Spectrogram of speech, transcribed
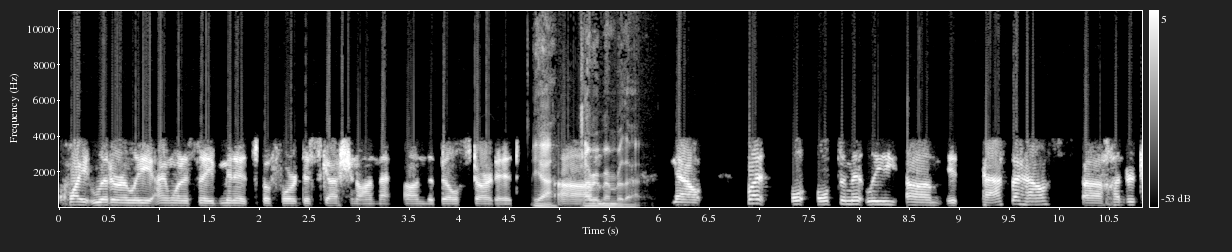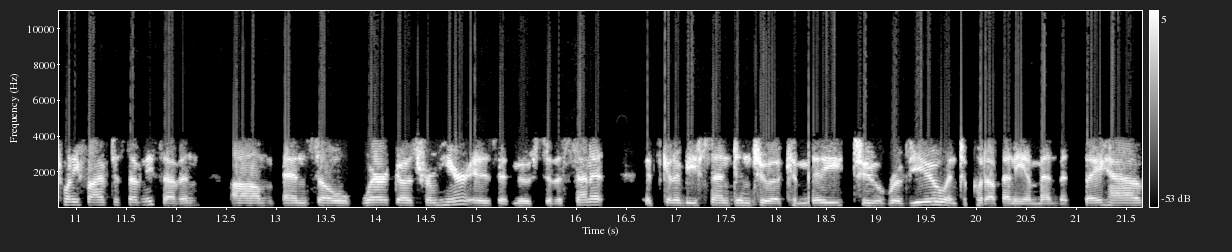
quite literally, I want to say minutes before discussion on that on the bill started. Yeah, I um, remember that. Now, but ultimately, um, it passed the House uh, 125 to 77. Um, and so where it goes from here is it moves to the Senate. It's going to be sent into a committee to review and to put up any amendments they have.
